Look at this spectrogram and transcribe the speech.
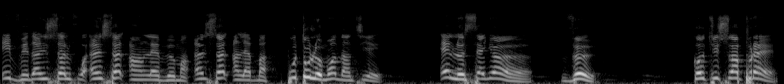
il viendra une seule fois, un seul enlèvement, un seul enlèvement pour tout le monde entier. Et le Seigneur veut que tu sois prêt.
